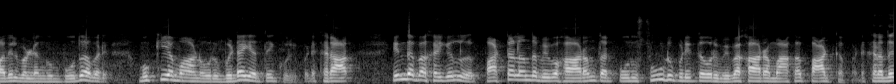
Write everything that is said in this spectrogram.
பதில் வழங்கும் போது அவர் முக்கியமான ஒரு விடயத்தை குறிப்பிடுகிறார். இந்த வகையில் பட்டளந்த விவகாரம் தற்போது சூடு பிடித்த ஒரு விவகாரமாக பார்க்கப்படுகிறது.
